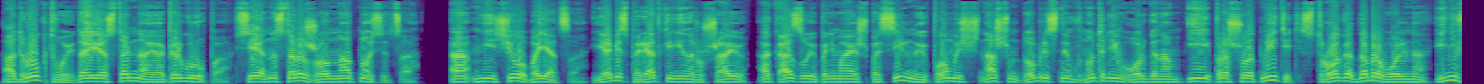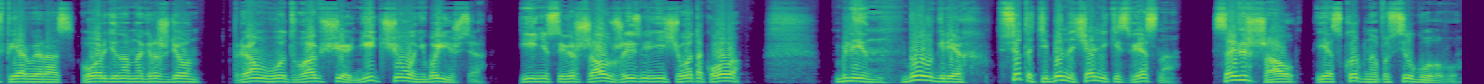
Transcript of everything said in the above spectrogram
А друг твой, да и остальная опергруппа, все настороженно относятся. А мне чего бояться? Я беспорядки не нарушаю, оказываю, понимаешь, посильную помощь нашим доблестным внутренним органам и, прошу отметить, строго добровольно и не в первый раз орденом награжден. Прям вот вообще ничего не боишься и не совершал в жизни ничего такого. Блин, был грех. Все-то тебе, начальник, известно. «Совершал!» Я скорбно опустил голову.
